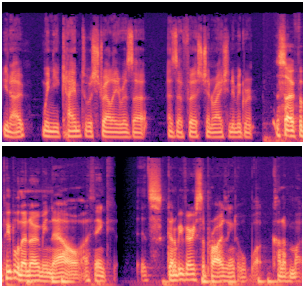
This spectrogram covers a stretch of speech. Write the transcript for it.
you know, when you came to Australia as a as a first generation immigrant? So for people that know me now, I think it's going to be very surprising to what kind of my,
